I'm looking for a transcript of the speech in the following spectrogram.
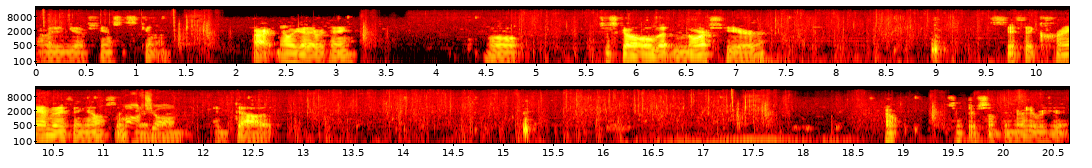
Oh, we didn't get a chance to skin them. Alright, now we got everything. We'll just go a little bit north here. See if they crammed anything else in March here. on. I doubt it. Oh, looks like there's something right over here.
